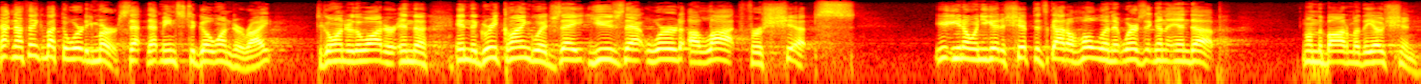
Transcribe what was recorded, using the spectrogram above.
Now, now think about the word immerse. That, that means to go under, right? To go under the water. In the, in the Greek language, they use that word a lot for ships. You, you know, when you get a ship that's got a hole in it, where's it going to end up? On the bottom of the ocean.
